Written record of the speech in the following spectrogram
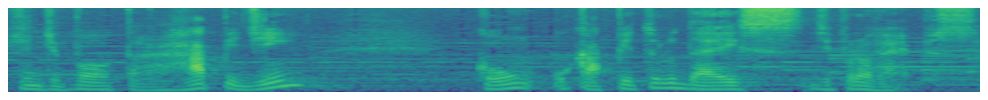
A gente volta rapidinho com o capítulo 10 de Provérbios.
